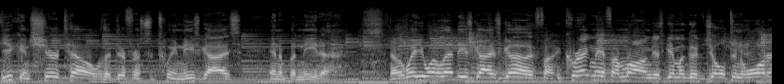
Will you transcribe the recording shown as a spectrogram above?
you can sure tell the difference between these guys and a bonita. Now, the way you want to let these guys go, if I, correct me if I'm wrong, just give them a good jolt in the water.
